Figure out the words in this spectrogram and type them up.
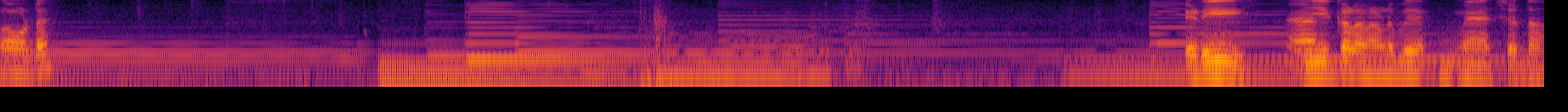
നോട്ടെ എടി ഈ കളറാണ് മാച്ച് കേട്ടാ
